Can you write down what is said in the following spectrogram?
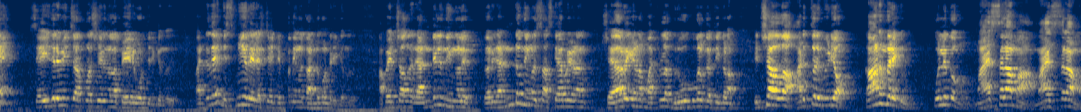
സെയ്ദ് രവി ചർപ്പശ്ശേരി എന്നുള്ള പേര് കൊടുത്തിരിക്കുന്നത്. മറ്റത് ബിസ്മി റിയൽ എസ്റ്റേറ്റ് ഇപ്പൊ നിങ്ങൾ കണ്ടുകൊണ്ടിരിക്കുന്നത്. അപ്പൊ ഇൻഷാല്ല രണ്ടിലും നിങ്ങൾ രണ്ടും നിങ്ങൾ സബ്സ്ക്രൈബ് ചെയ്യണം ഷെയർ ചെയ്യണം മറ്റുള്ള ഗ്രൂപ്പുകൾക്ക് എത്തിക്കണം. ഇൻഷാല്ല അടുത്തൊരു വീഡിയോ കാണും വരയ്ക്കും പുല്ലുക്കും. മയസ്സലാമ മയസ്സലാമ.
